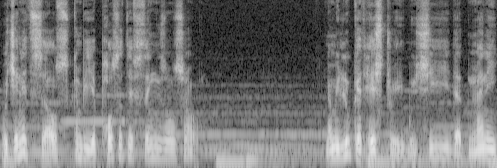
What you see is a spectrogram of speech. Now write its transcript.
which in itself can be a positive thing also. When we look at history, we see that many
